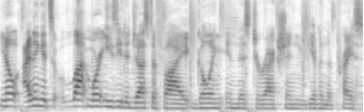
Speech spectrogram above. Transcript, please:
you know, I think it's a lot more easy to justify going in this direction given the price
